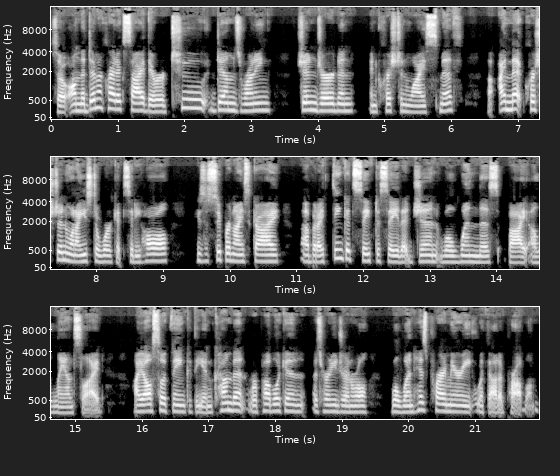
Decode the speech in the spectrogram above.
So on the Democratic side, there are two Dems running, Jen Jordan and Christian Wise Smith. Uh, I met Christian when I used to work at City Hall. He's a super nice guy, uh, but I think it's safe to say that Jen will win this by a landslide. I also think the incumbent Republican Attorney General will win his primary without a problem.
